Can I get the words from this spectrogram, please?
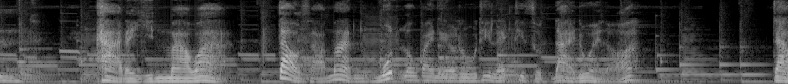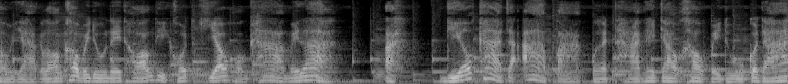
ม ข้าได้ยินมาว่า เจ้าสามารถมุดลงไปในรูที่เล็กที่สุดได้ด้วยเหรอ เจ้าอยากลองเข้าไปดูในท้องที่คดเคี้ยวของข้าไหมล่ะ อะ เดี๋ยวข้าจะอ้าปากเปิดทางให้เจ้าเข้าไปดูก็ได้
